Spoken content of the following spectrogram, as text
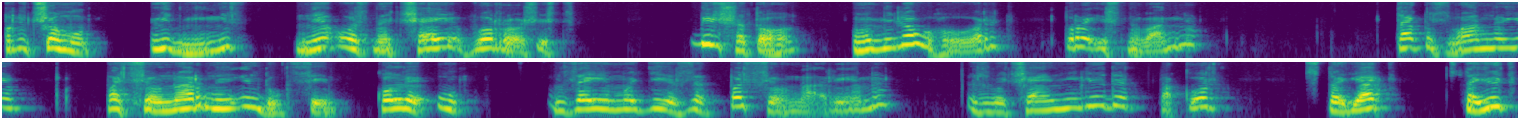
Причому відмінність не означає ворожість. Більше того, Гумільов говорить про існування так званої пасіонарної індукції, коли у взаємодії з пасіонаріями звичайні люди також стоять, стають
